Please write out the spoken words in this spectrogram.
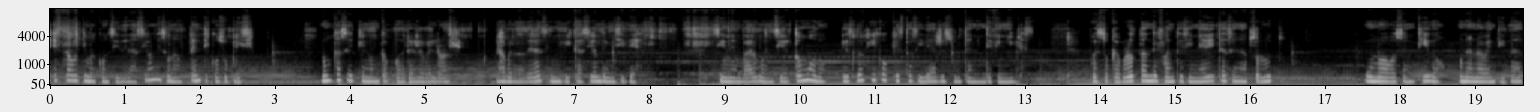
esta última consideración es un auténtico suplicio. Nunca sé que nunca podré revelar la verdadera significación de mis ideas. Sin embargo, en cierto modo, es lógico que estas ideas resulten indefinibles, puesto que brotan de fuentes inéditas en absoluto. Un nuevo sentido, una nueva entidad,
